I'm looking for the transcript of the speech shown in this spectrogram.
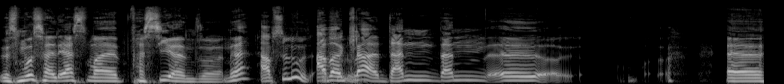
es muss halt erstmal passieren, so, ne? Absolut. Aber absolut. klar, dann, dann, äh, äh,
